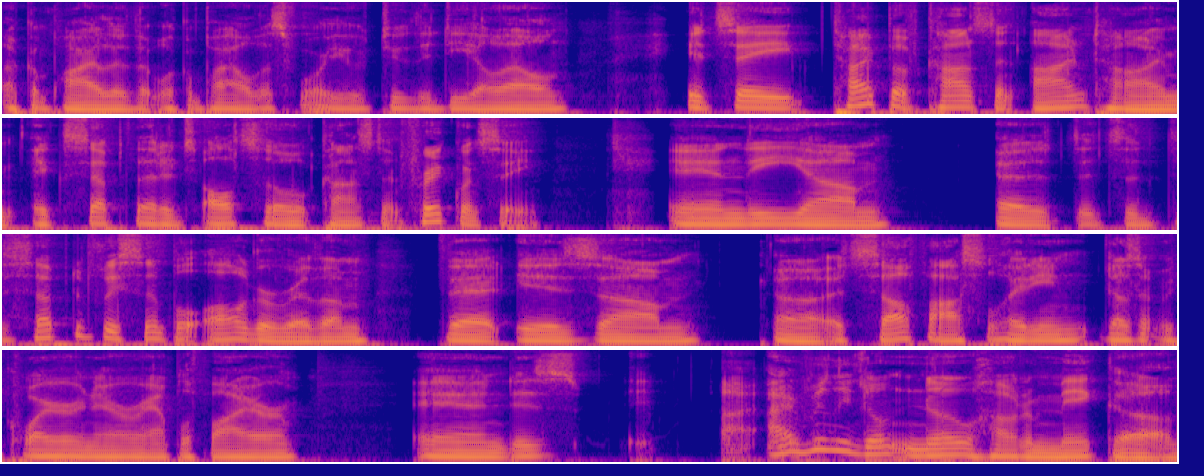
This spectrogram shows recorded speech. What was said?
a compiler that will compile this for you to the DLL. It's a type of constant on time, except that it's also constant frequency. And the um, uh, it's a deceptively simple algorithm that is um, uh, it's self-oscillating, doesn't require an error amplifier, and is I really don't know how to make a,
